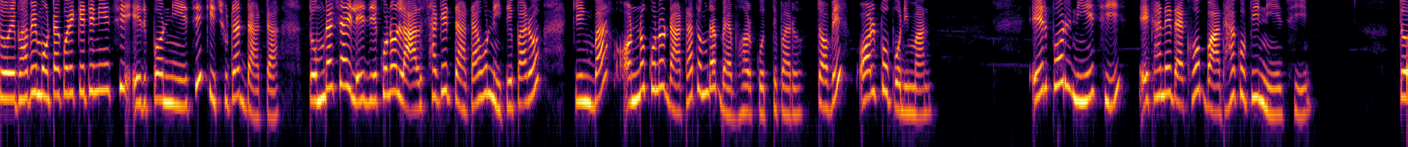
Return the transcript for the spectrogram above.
তো এভাবে মোটা করে কেটে নিয়েছি, এরপর নিয়েছি কিছুটা ডাটা। তোমরা চাইলে যে কোনো লাল শাকের ডাটাও নিতে পারো কিংবা অন্য কোনো ডাটা তোমরা ব্যবহার করতে পারো, তবে অল্প পরিমাণ। এরপর নিয়েছি, এখানে দেখো বাঁধাকপি নিয়েছি। তো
